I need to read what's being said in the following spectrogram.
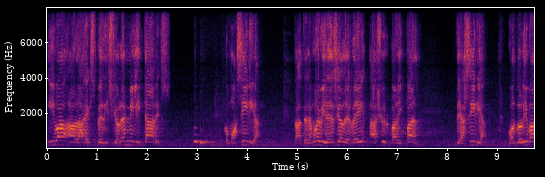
iba a las expediciones militares, como a Siria, tenemos evidencia del rey Ashurbanipal de Asiria, cuando él iba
